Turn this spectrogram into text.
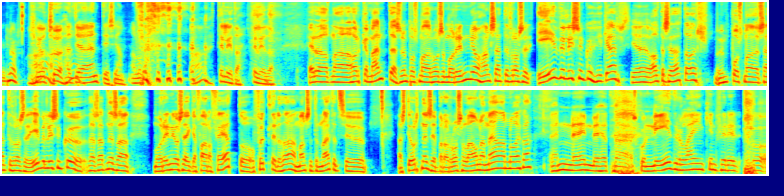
ég er klár fjögur tvö held ég að endi síðan. Ah, til í þetta Heyrðu þarna Jorge Mendes, umbóðsmaður Jose Mourinho, hann sendi frá sér yfirlýsingu í gær, ég hef aldrei séð þetta áður. Umbóðsmaður sendi frá sér yfirlýsingu þess efnis að Mourinho sé ekki að fara fett og fullir það að Manchester United séu að stjórnir sé bara rosalega ána með hann og eitthvað. En einu, hérna, sko, niðurlægingin fyrir, sko,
